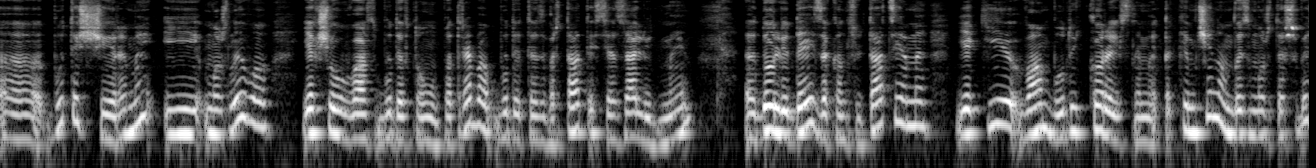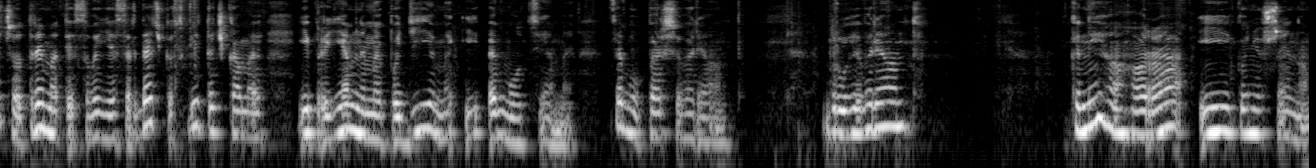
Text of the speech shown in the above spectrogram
е, бути щирими і, можливо, Якщо у вас буде в тому потреба, будете звертатися за людьми, е, до людей за консультаціями, які вам будуть корисними. Таким чином, ви зможете швидше отримати своє сердечко з квіточками і приємними подіями і емоціями. Це був перший варіант. Другий варіант книга, гора і конюшина.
